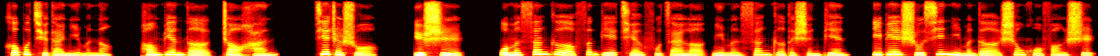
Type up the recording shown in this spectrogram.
何不取代你们呢？旁边的赵涵接着说。于是我们三个分别潜伏在了你们三个的身边，一边熟悉你们的生活方式，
